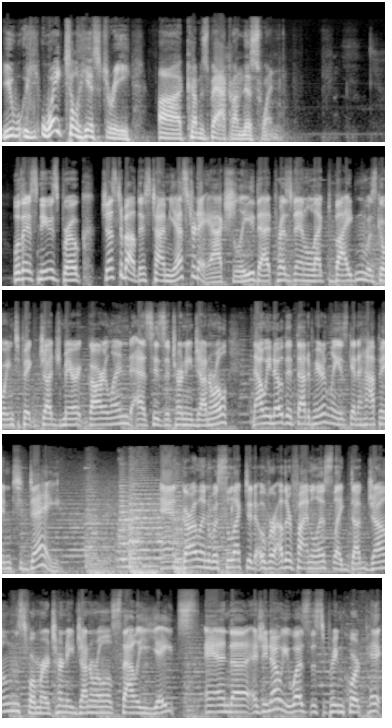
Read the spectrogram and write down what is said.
You wait till history uh, comes back on this one. Well, this news broke just about this time yesterday, actually, that President elect Biden was going to pick Judge Merrick Garland as his attorney general. Now we know that that apparently is going to happen today. And Garland was selected over other finalists like Doug Jones, former Attorney General Sally Yates. And uh, as you know, he was the Supreme Court pick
